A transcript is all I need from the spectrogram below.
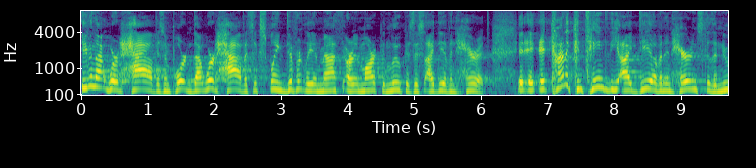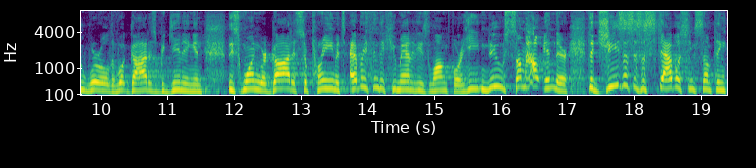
Even that word have is important. That word have, it's explained differently in Matthew or in Mark and Luke as this idea of inherit. It, it, it kind of contained the idea of an inheritance to the new world, of what God is beginning, and this one where God is supreme. It's everything that humanity has longed for. He knew somehow in there that Jesus is establishing something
